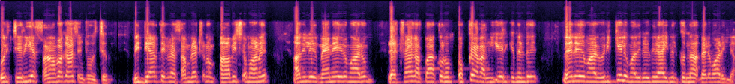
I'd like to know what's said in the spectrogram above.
ഒരു ചെറിയ സാവകാശം ചോദിച്ചത്. വിദ്യാർത്ഥികളുടെ സംരക്ഷണം ആവശ്യമാണ്. അതിൽ മാനേജർമാരും രക്ഷാകർത്താക്കളും ഒക്കെ അത് അംഗീകരിക്കുന്നുണ്ട്. മാനേജർമാർ ഒരിക്കലും അതിനെതിരായി നിൽക്കുന്ന നിലപാടില്ല.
